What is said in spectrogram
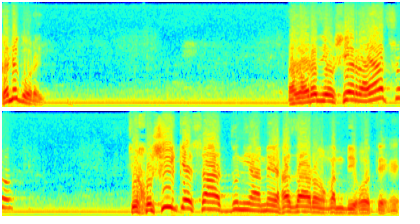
که نه ګورئ هغه ورځ یو شعر رایاد شو چې خوشی کې ساتھ دنیا میں هزاروں غم بھی ہوتے ہیں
